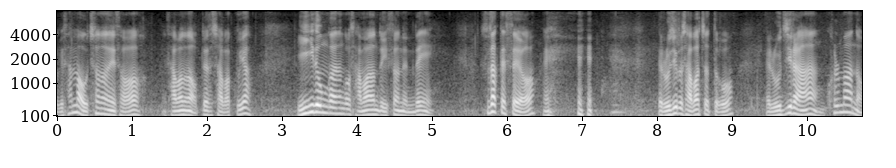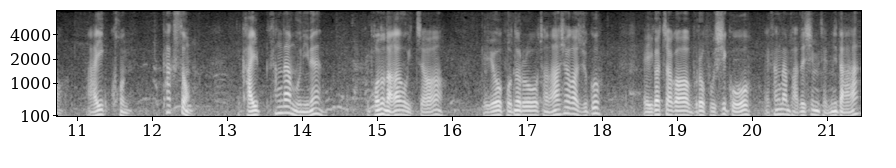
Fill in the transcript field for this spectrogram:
여기 35,000원에서 4만원 업돼서 잡았고요. 이동 가는 거 4만원도 있었는데 수삭됐어요. 네, 로지로 잡았죠 또. 네, 로지랑 콜마너, 아이콘, 탁송 가입 상담 문의는 번호 나가고 있죠. 이 번호로 전화하셔가지고 이것저것 물어보시고 상담 받으시면 됩니다.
